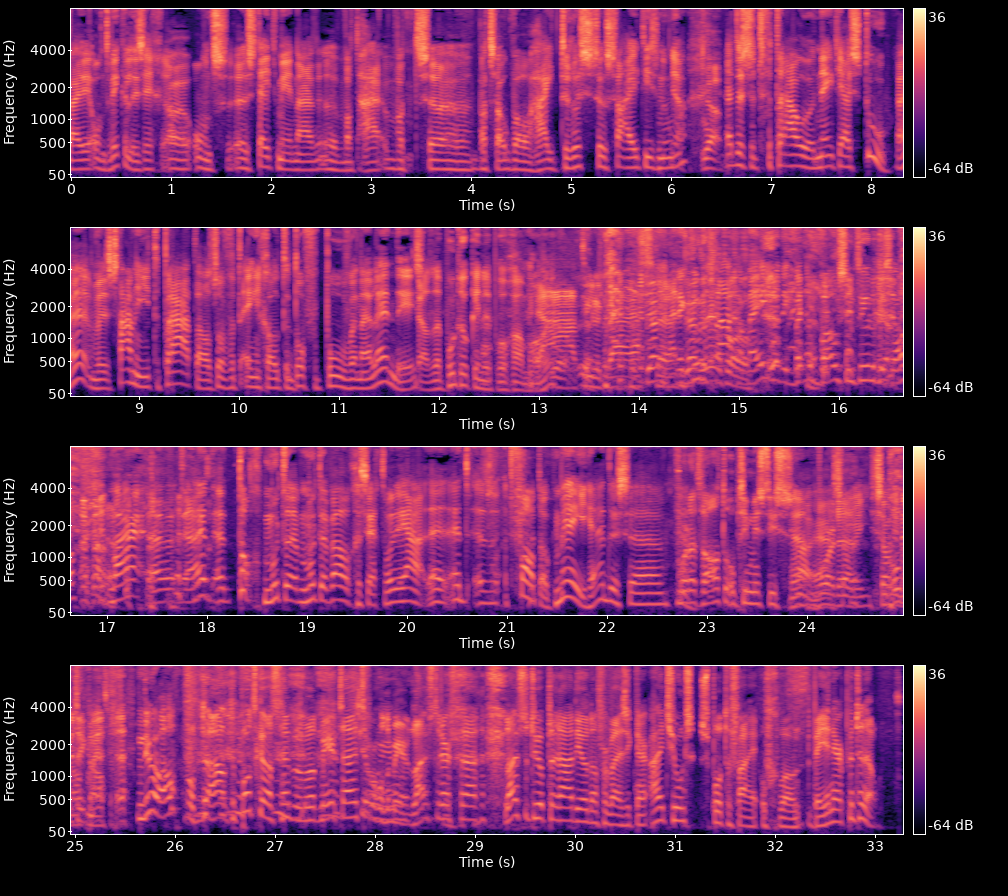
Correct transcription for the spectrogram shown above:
wij- ontwikkelen zich ons steeds meer naar wat, wat, ze, wat ze ook wel high trust societies noemen. Ja. Dus het vertrouwen neemt juist toe. Hè? We staan hier te praten alsof het één grote doffe pool van ellende is. Ja, dat moet ook in het programma hoor. Ja, natuurlijk. Ja, ja. En ik doe er graag aan mee, want ik ben ook boos natuurlijk en zo. Maar eh, hè, eh, toch moet, er- moet er wel gezegd worden, ja, eh, het, het, het valt ook mee. Hè? Dus, eh, Voordat we al te optimistisch nou, ja, worden, sorry, sorry rond ik af. Nu al? Op de, op de podcast hebben we wat meer tijd voor onder meer luisteraarsvragen. Luistert u op de radio, dan verwijs ik naar iTunes, Spotify of gewoon bnr.nl.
